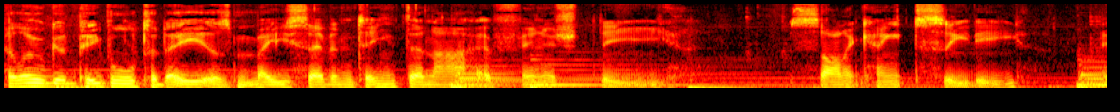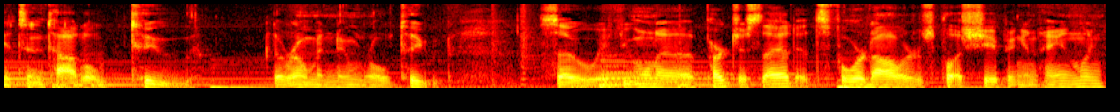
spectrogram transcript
Hello, good people. Today is May 17th, and I have finished the Sonic Haint CD. It's entitled 2, the Roman numeral 2. So, if you want to purchase that, it's $4 plus shipping and handling.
